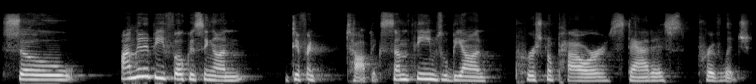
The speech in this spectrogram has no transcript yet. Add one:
So, I'm going to be focusing on different topics. Some themes will be on personal power, status, privilege.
